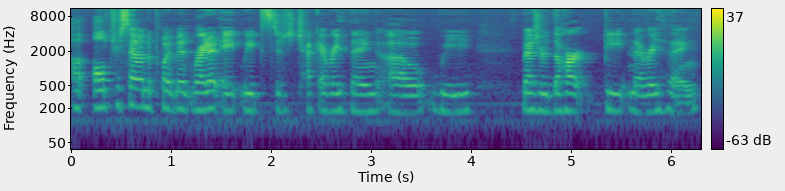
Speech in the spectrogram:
uh, ultrasound appointment right at eight weeks to just check everything. Uh, we measured the heartbeat and everything.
